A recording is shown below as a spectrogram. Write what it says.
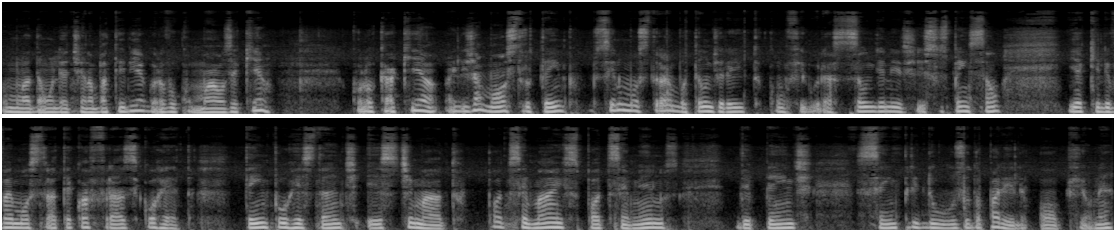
Vamos lá dar uma olhadinha na bateria. Agora eu vou com o mouse aqui, ó. Colocar aqui, ó. Aí ele já mostra o tempo. Se não mostrar, botão direito, configuração de energia e suspensão. E aqui ele vai mostrar até com a frase correta. Tempo restante estimado. Pode ser mais, pode ser menos, depende sempre do uso do aparelho, óbvio, né?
